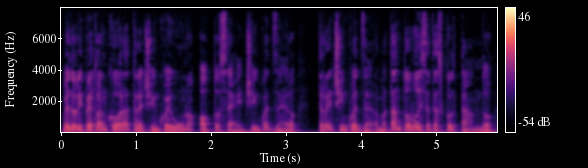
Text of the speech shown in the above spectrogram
ve lo ripeto ancora, 351 8650 350. Ma tanto voi state ascoltando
